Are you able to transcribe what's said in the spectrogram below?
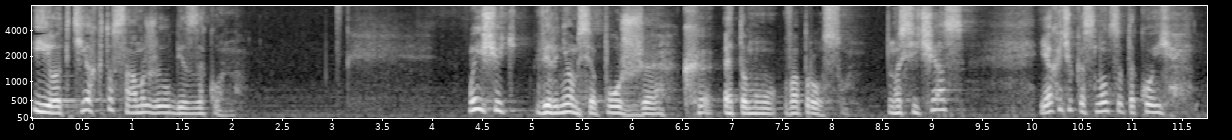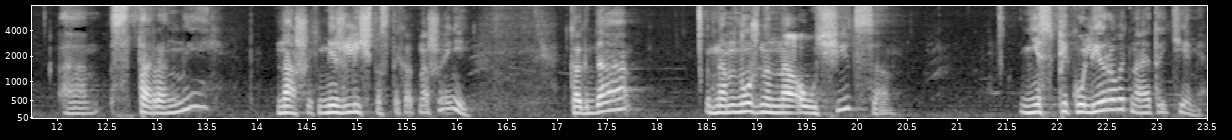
И от тех, кто сам жил беззаконно. Мы еще вернемся позже к этому вопросу. Но сейчас я хочу коснуться такой э, стороны наших межличностных отношений, когда нам нужно научиться – не спекулировать на этой теме,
